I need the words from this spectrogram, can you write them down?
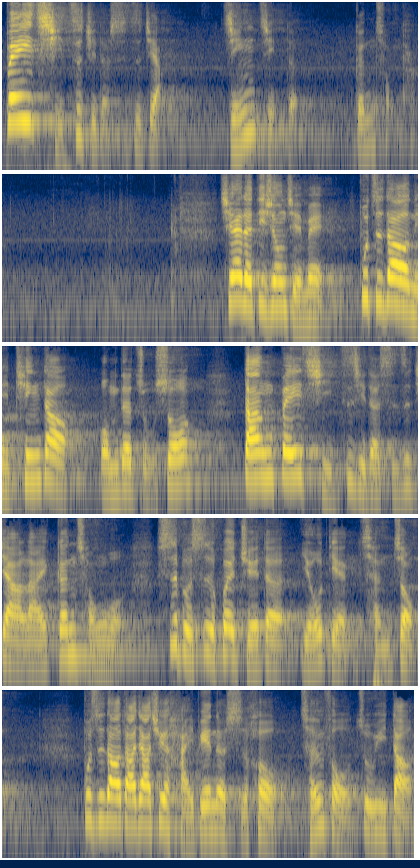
背起自己的十字架，紧紧的跟从他。亲爱的弟兄姐妹，不知道你听到我们的主说，当背起自己的十字架来跟从我，是不是会觉得有点沉重？不知道大家去海边的时候，曾否注意到，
